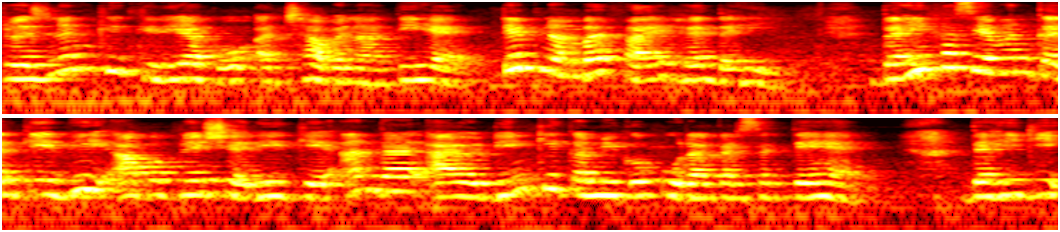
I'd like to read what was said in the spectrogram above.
प्रजनन की क्रिया को अच्छा बनाती है। टिप नंबर फाइव है दही। दही का सेवन करके भी आप अपने शरीर के अंदर आयोडीन की कमी को पूरा कर सकते हैं। दही की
